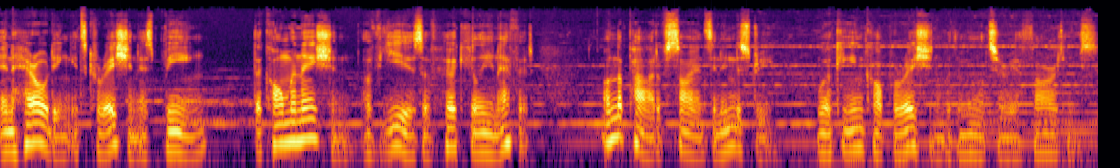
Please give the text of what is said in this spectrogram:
and heralding its creation as being the culmination of years of Herculean effort on the part of science and industry working in cooperation with the military authorities.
